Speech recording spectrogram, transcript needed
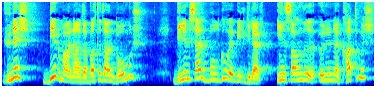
Güneş bir manada batıdan doğmuş, bilimsel bulgu ve bilgiler insanlığı önüne katmış,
